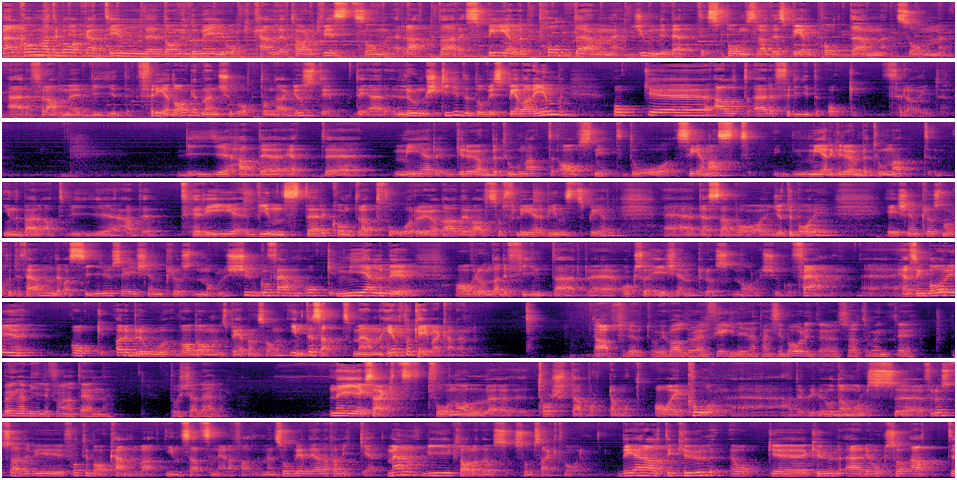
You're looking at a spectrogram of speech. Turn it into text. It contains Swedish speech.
Välkomna tillbaka till Daniel Domeij och Kalle Törnqvist som rattar Spelpodden. Unibet sponsrade Spelpodden som är framme vid fredagen den 28 augusti. Det är lunchtid då vi spelar in och eh, allt är frid och fröjd. Vi hade ett eh, mer grönbetonat avsnitt då senast. Mer grönbetonat innebär att vi hade tre vinster kontra två röda. Det var alltså fler vinstspel. Eh, dessa var Göteborg Asian plus 0,75. Det var Sirius Asian plus 0,25 och Mjällby avrundade fint där eh, också Asian plus 0,25. Eh, Helsingborg och Örebro var de spelen som inte satt. Men helt okej okay, va Kalle? Ja, absolut. Och vi valde väl feglinan på Helsingborg inte. Så att det var inte... Det var inga mil ifrån att den pushade heller. Nej, exakt. 2-0 eh, torsk där borta mot AIK. Eh, hade det blivit uddamålsförlust så hade vi fått tillbaka halva insatsen i alla fall. Men så blev det i alla fall icke. Men vi klarade oss som sagt var. Det är alltid kul och eh, kul är det också att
